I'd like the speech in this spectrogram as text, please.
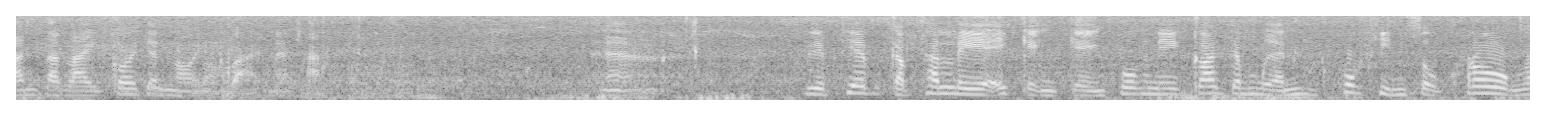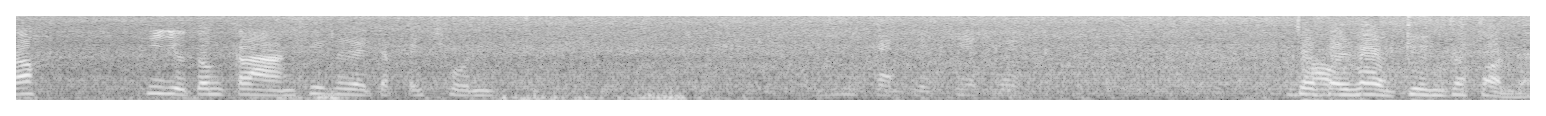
อันตรายก็จะน้อยกว่านะคะอ่าเปรียบเทียบกับทะเลไอ้แก่งๆพวกนี้ก็จะเหมือนพวกหินโสโครกเนาะที่อยู่ตรงกลางที่เรือจะไปชนมีการเปรียบเทียบด้วยจะไปเว่าเก่งซะตอนใด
